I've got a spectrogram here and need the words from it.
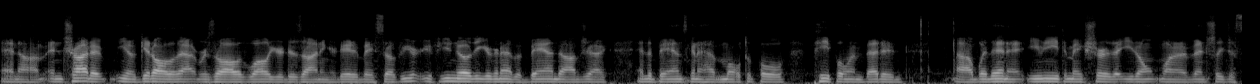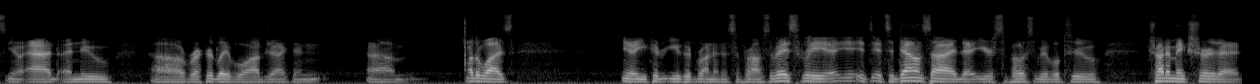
and um, and try to you know get all of that resolved while you're designing your database. So if you if you know that you're going to have a band object and the band's going to have multiple people embedded uh, within it, you need to make sure that you don't want to eventually just you know add a new uh, record label object, and um, otherwise, you know you could you could run into some problems. So basically, it's it's a downside that you're supposed to be able to try to make sure that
